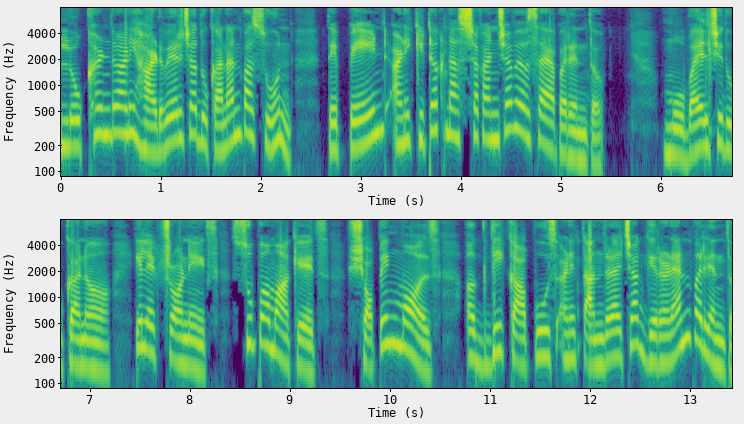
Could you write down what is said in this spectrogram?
लोखंड आणि हार्डवेअरच्या दुकानांपासून ते पेंट आणि कीटकनाशकांच्या व्यवसायापर्यंत. मोबाईलची दुकानं इलेक्ट्रॉनिक्स सुपरमार्केट्स शॉपिंग मॉल्स अगदी कापूस आणि तांदळाच्या गिरण्यांपर्यंत.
